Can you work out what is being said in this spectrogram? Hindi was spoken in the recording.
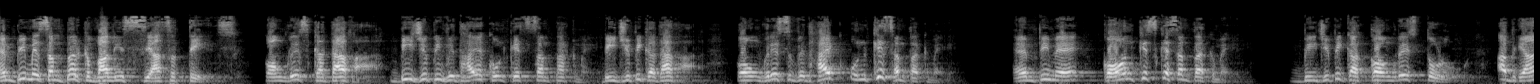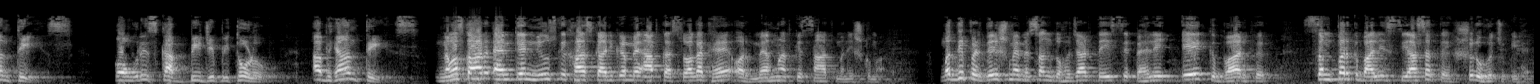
एमपी में संपर्क वाली सियासत तेज। कांग्रेस का दावा बीजेपी विधायक उनके संपर्क में। बीजेपी का दावा, कांग्रेस विधायक उनके संपर्क में। एमपी में कौन किसके संपर्क में? बीजेपी का कांग्रेस तोड़ो, अभियान तेज। कांग्रेस का बीजेपी तोड़ो, अभियान तेज। नमस्कार एमके न्यूज़ के खास कार्यक्रम में आपका स्वागत है और मैं हूँ आपके साथ मनीष कुमार। मध्य प्रदेश में मिशन 2023 से पहले एक बार फिर संपर्क वाली सियासत शुरू हो चुकी है।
